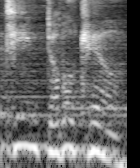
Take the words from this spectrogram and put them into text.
Team double kill.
